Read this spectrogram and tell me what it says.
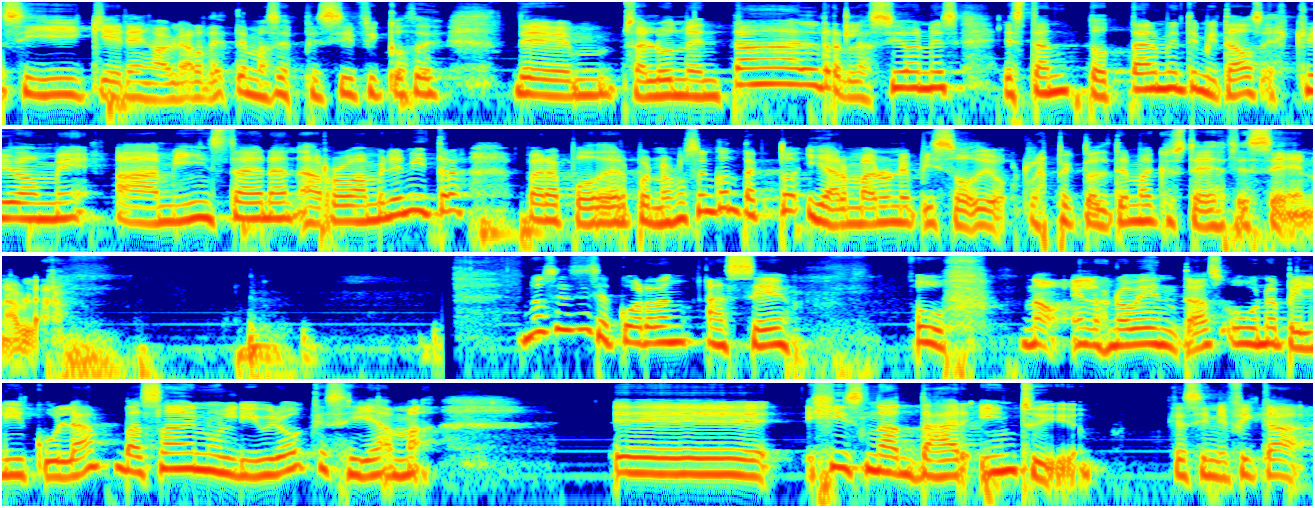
si quieren hablar de temas específicos de, de salud mental, relaciones, están totalmente invitados. Escríbanme a mi Instagram, arroba Marianitra, para poder ponernos en contacto y armar un episodio respecto al tema que ustedes deseen hablar. No sé si se acuerdan, hace Uf, no, en los noventas hubo una película basada en un libro que se llama eh, He's Not That Into You. que significa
